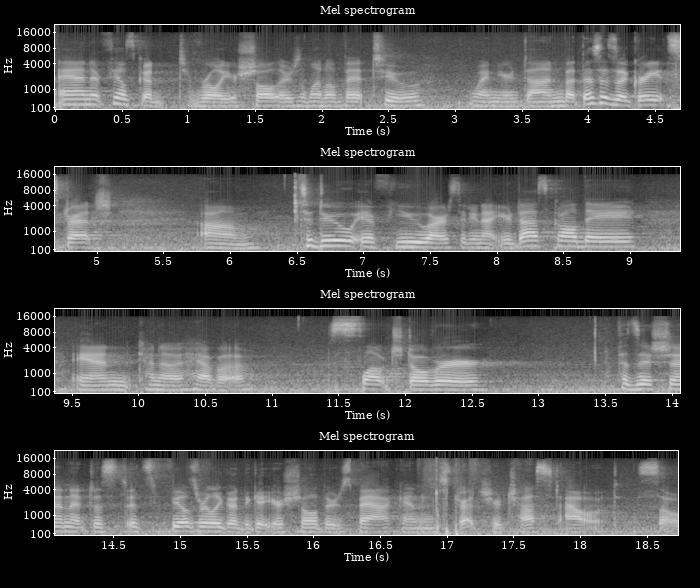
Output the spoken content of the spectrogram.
And it feels good to roll your shoulders a little bit too when you're done. But this is a great stretch. Um, to do if you are sitting at your desk all day and kind of have a slouched over position. It just it feels really good to get your shoulders back and stretch your chest out. So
